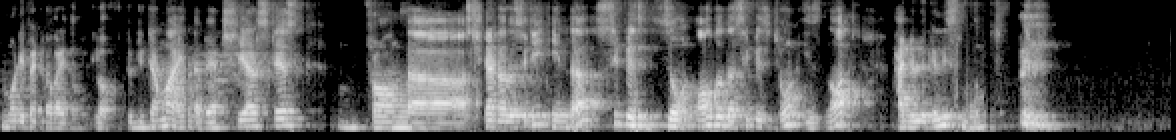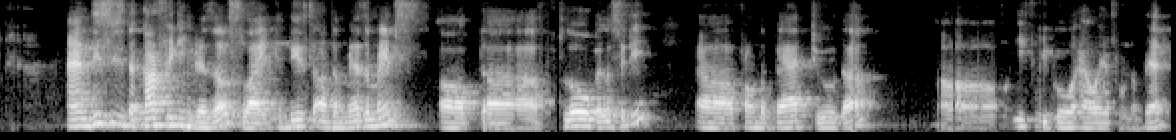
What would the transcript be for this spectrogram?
modified logarithmic law to determine the bed shear stress from the shear velocity in the seepage zone, although the seepage zone is not hydraulically smooth. And this is the curve fitting results. Like these are the measurements of the flow velocity uh, from the bed to the, uh, if we go away from the bed.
